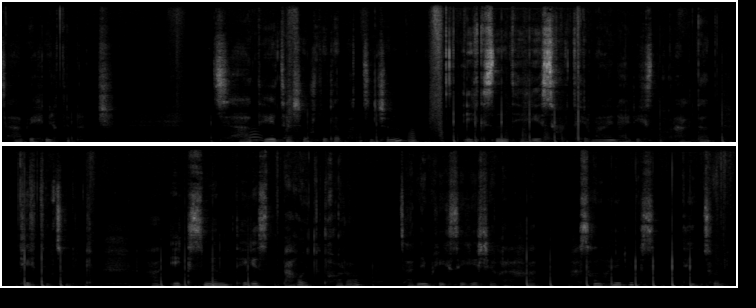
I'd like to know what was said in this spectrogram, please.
За би ихнийх дээр навч. За тэгээд цаашаа үргэлжлүүлээ ботсон чинь x нь тгээс хөтгөр маань энэ хоёр x нь хураагдаад тэг тэнцвэг нэг. А x минь тгээс баг үед болохоор за нэмэх x-ийг ийшээ гаргахаар хасах нь 2x тэнцвэг нэг.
